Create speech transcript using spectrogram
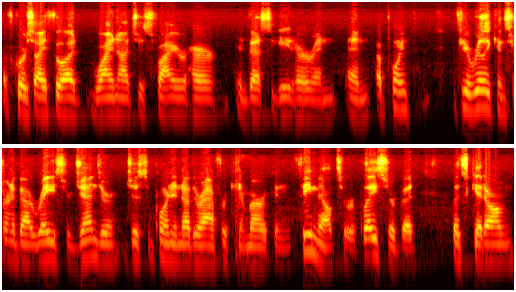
Of course, I thought, why not just fire her, investigate her, and, and appoint, if you're really concerned about race or gender, just appoint another African American female to replace her. But let's get on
